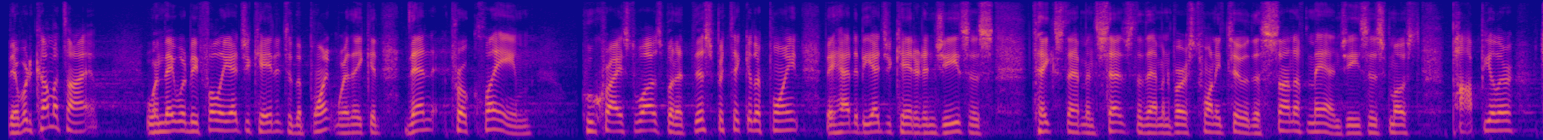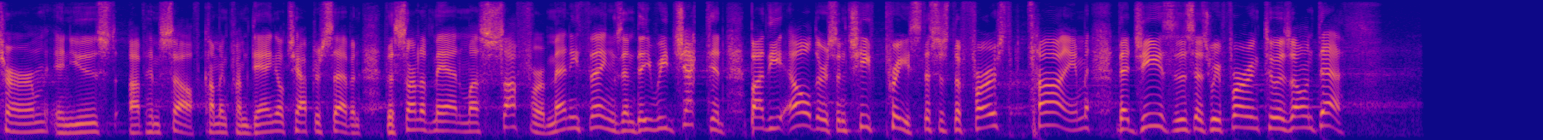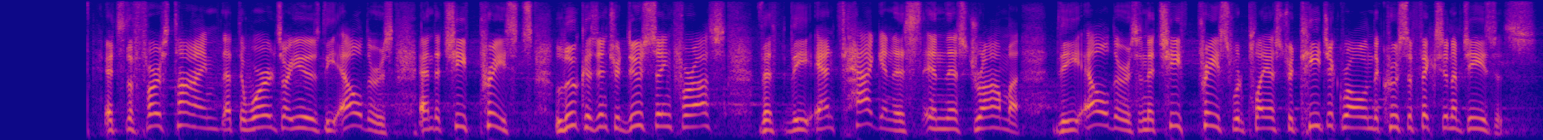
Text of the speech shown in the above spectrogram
There would come a time when they would be fully educated to the point where they could then proclaim who Christ was, but at this particular point, they had to be educated, and Jesus takes them and says to them in verse 22 the Son of Man, Jesus' most popular term in use of himself, coming from Daniel chapter 7, the Son of Man must suffer many things and be rejected by the elders and chief priests. This is the first time that Jesus is referring to his own death. It's the first time that the words are used, the elders and the chief priests. Luke is introducing for us the, the antagonists in this drama. The elders and the chief priests would play a strategic role in the crucifixion of Jesus.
